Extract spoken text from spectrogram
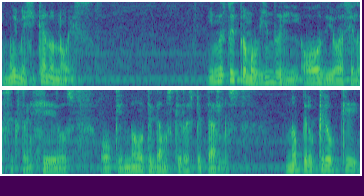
muy mexicano no es. Y no estoy promoviendo el odio hacia los extranjeros o que no tengamos que respetarlos. No, pero creo que,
